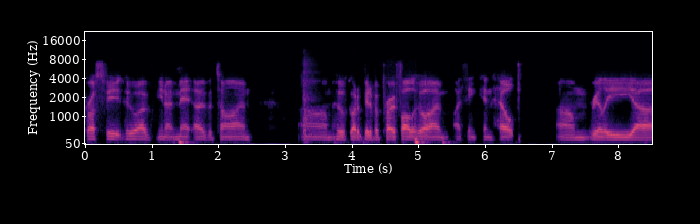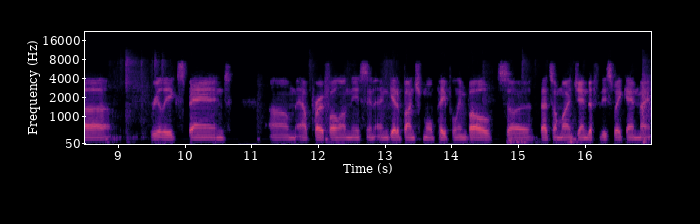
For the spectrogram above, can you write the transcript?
CrossFit who I've you know met over time, um, who have got a bit of a profile, who I I think can help um, really uh, really expand um, our profile on this and, and get a bunch more people involved. So that's on my agenda for this weekend, mate.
